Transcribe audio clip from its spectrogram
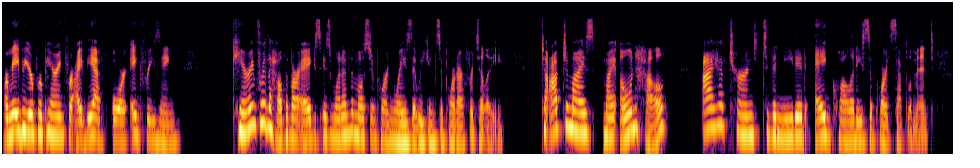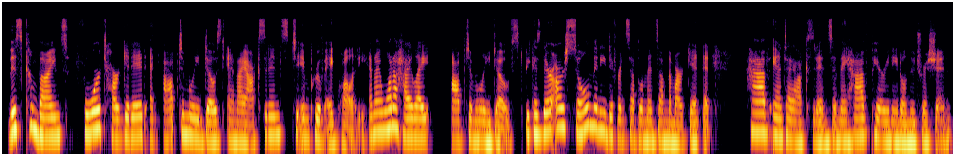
or maybe you're preparing for IVF or egg freezing, Caring for the health of our eggs is one of the most important ways that we can support our fertility. To optimize my own health, I have turned to the Needed Egg Quality Support Supplement. This combines four targeted and optimally dosed antioxidants to improve egg quality. And I want to highlight optimally dosed because there are so many different supplements on the market that have antioxidants and they have perinatal nutrition.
